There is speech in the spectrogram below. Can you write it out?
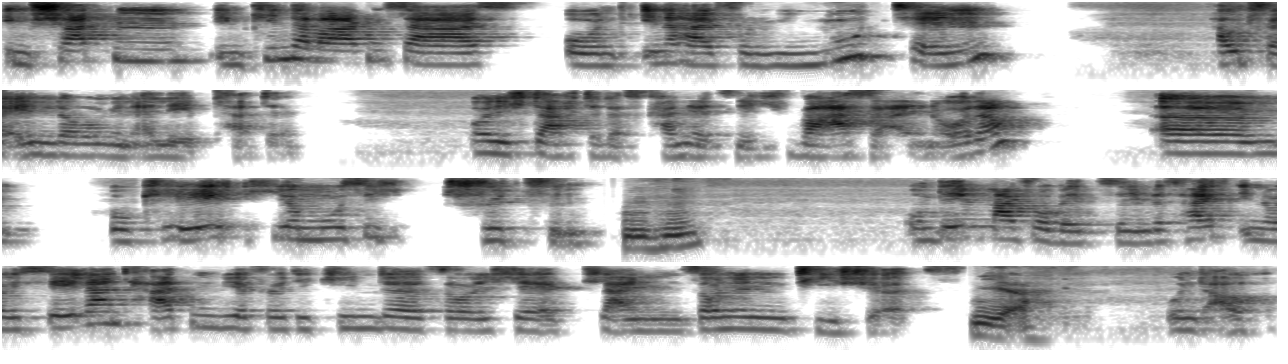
im Schatten im Kinderwagen saß und innerhalb von Minuten Hautveränderungen erlebt hatte. Und ich dachte, das kann jetzt nicht wahr sein, oder? Ähm, okay, hier muss ich schützen. Mhm. Um den mal vorwegzunehmen. Das heißt, in Neuseeland hatten wir für die Kinder solche kleinen Sonnen-T-Shirts. Ja. Und auch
